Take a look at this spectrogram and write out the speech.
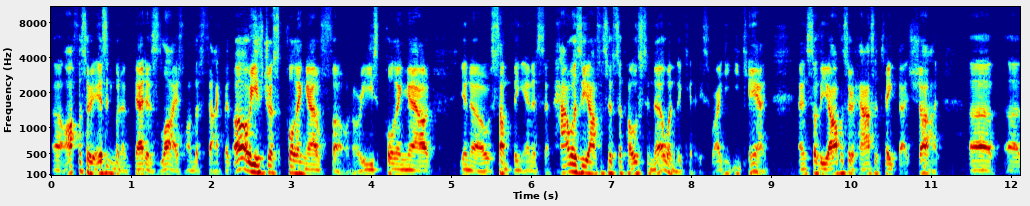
uh, officer isn't going to bet his life on the fact that, oh, he's just pulling out a phone or he's pulling out you know, something innocent. How is the officer supposed to know in the case, right? He, he can't. And so the officer has to take that shot uh, uh,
